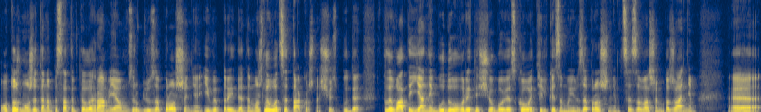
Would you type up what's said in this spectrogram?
Отож, можете написати в Телеграм, я вам зроблю запрошення і ви прийдете. Можливо, це також на щось буде впливати. Я не буду говорити, що обов'язково тільки за моїм запрошенням, це за вашим бажанням. Е,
